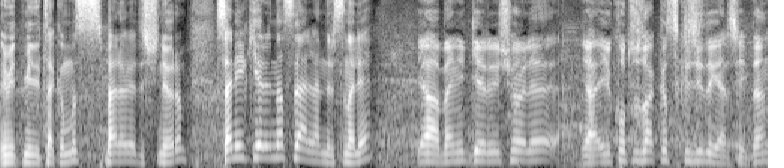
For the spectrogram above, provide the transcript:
Ümit milli takımımız. Ben öyle düşünüyorum. Sen ilk yarıyı nasıl değerlendirirsin Ali? Ya ben ilk yarıyı şöyle ya ilk 30 dakika sıkıcıydı gerçekten.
